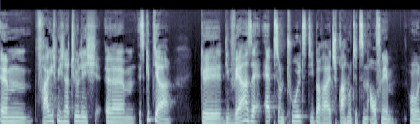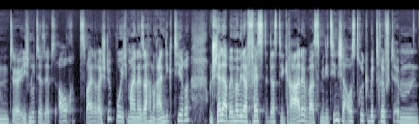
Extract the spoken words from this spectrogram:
ähm, frage ich mich natürlich, ähm, es gibt ja diverse Apps und Tools, die bereits Sprachnotizen aufnehmen. Und äh, ich nutze ja selbst auch zwei, drei Stück, wo ich meine Sachen reindiktiere und stelle aber immer wieder fest, dass die gerade, was medizinische Ausdrücke betrifft, ähm,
